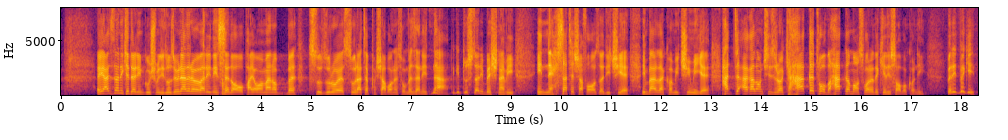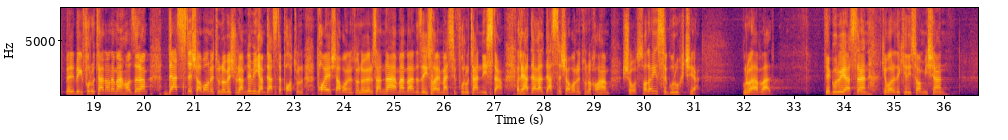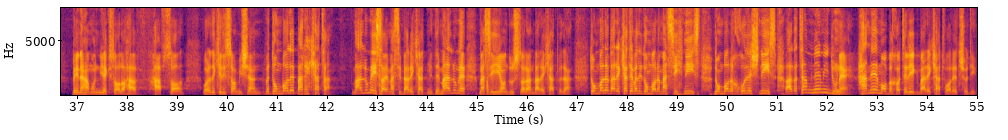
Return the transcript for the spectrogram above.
ای عزیزانی که دارین گوش می‌دید لزومی نداره ببرید این صدا و پیام منو به سوزرو صورت شبانتون بزنید. نه بگید دوست داری بشنوی این نحست شفا آزادی چیه؟ این بردکامی چی میگه؟ حداقل آن چیزی را که حق تو و حق ماست وارد کلیسا بکنی. برید بگید برید بگید. فروتنانه من حاضرم دست شبانتون رو بشورم. نمیگم دست پاتون پای شبانتون رو برسن. نه من به اندازه عیسی مسیح فروتن نیستم. ولی حداقل دست شبانتون رو خواهم شست. حالا این سه گروه چی هن؟ گروه اول. یه گروهی هستن که وارد کلیسا میشن. بین همون یک سال و هفت سال وارد کلیسا میشن و دنبال برکتن. معلومه عیسی مسیح برکت میده. معلومه مسیحیان دوست دارن برکت بدن. دنبال برکته ولی دنبال مسیح نیست. دنبال خودش نیست. البته هم نمی‌دونه. همه ما به خاطر یک برکت وارد شدیم.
